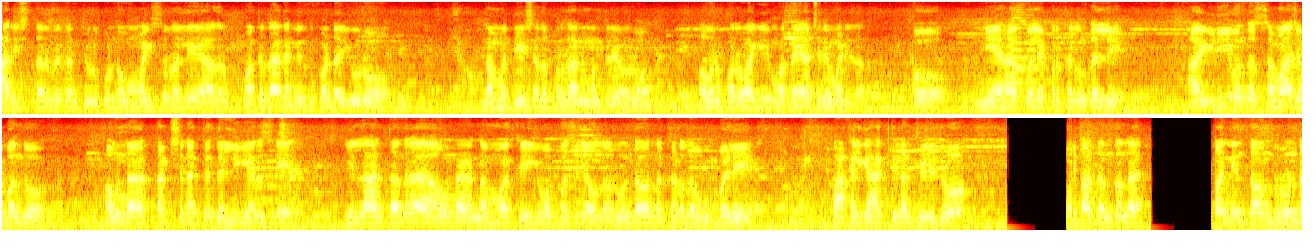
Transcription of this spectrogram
ಆರಿಸಿ ತರಬೇಕಂತ ತಿಳ್ಕೊಂಡು ಮೈಸೂರಲ್ಲಿ ಅದರ ಪಕ್ಕದಾಗ ನಿಂತ್ಕೊಂಡ ಇವರು ನಮ್ಮ ದೇಶದ ಪ್ರಧಾನಮಂತ್ರಿಯವರು ಅವರ ಪರವಾಗಿ ಮತಯಾಚನೆ ಮಾಡಿದ್ದಾರೆ. ನೇಹ ಕೊಲೆ ಪ್ರಕರಣದಲ್ಲಿ ಆ ಇಡೀ ಒಂದು ಸಮಾಜ ಬಂದು ಅವನ್ನ ತಕ್ಷಣಕ್ಕೆ ಗಲ್ಲಿಗೇರಿಸ್ರಿ ಇಲ್ಲ ಅಂತಂದ್ರೆ ಅವನ್ನ ನಮ್ಮ ಕೈಗೆ ಒಪ್ಪಿಸ್ರಿ, ಅವನ ರುಂಡವನ್ನು ಕಡದ ಹುಬ್ಬಳ್ಳಿ ಬಾಕಲಿಗೆ ಹಾಕ್ತೀನಿ ಅಂತ ಹೇಳಿದ್ರು. ಅಂತಂದ್ರೆ ನಿಂತ ಅವನ ರುಂಡ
